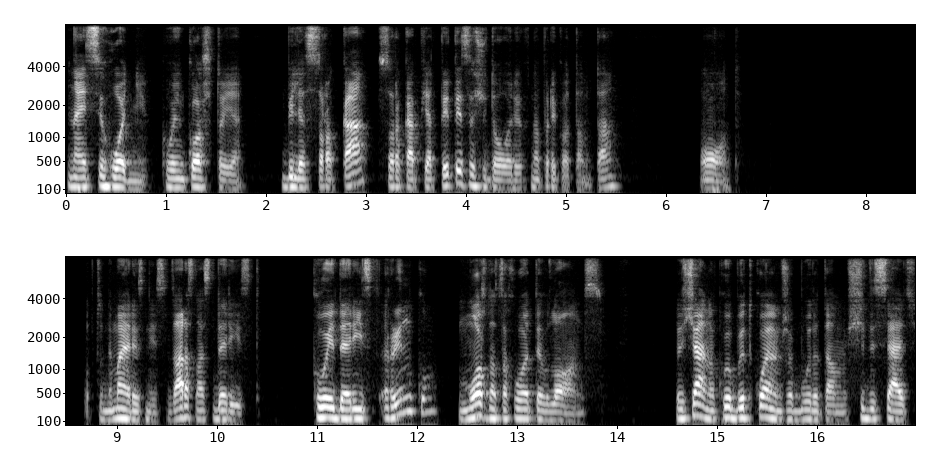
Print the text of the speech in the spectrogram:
навіть сьогодні, коли він коштує біля 40-45 тисяч доларів, наприклад, там, та? От. Тобто немає різниці. Зараз у нас йде ріст. Коли йде ріст ринку, можна заходити в лонс. Звичайно, коли біткоін вже буде там 60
